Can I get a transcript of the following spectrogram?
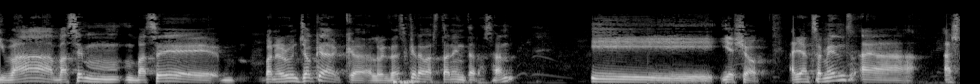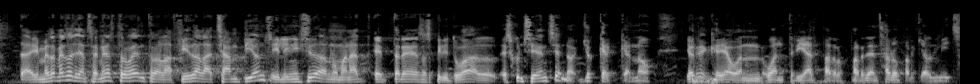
i va, va, ser, va ser... Bueno, era un joc que, que la veritat és que era bastant interessant i, i això, el llançament eh, es, a més a més el llançament es troba entre la fi de la Champions i l'inici de l'anomenat E3 espiritual. És coincidència? No, jo crec que no. Jo crec que ja ho han, ho han triat per, per llançar-ho per aquí al mig.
